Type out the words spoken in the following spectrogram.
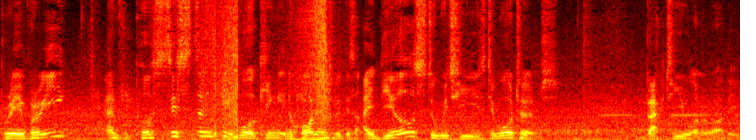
bravery and for persistently working in accordance with his ideals to which he is devoted. Back to you, Anuradhi.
